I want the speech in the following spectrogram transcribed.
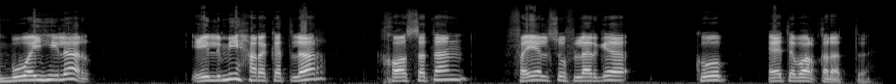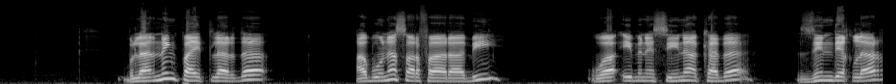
Buvayhilar ilmiy harakatlar xosatan faylsuflarga ko'p e'tibor qaratdi. Bularning paytlarida Abu Nasr Farabi va Ibn Sina kabi zindiqlar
